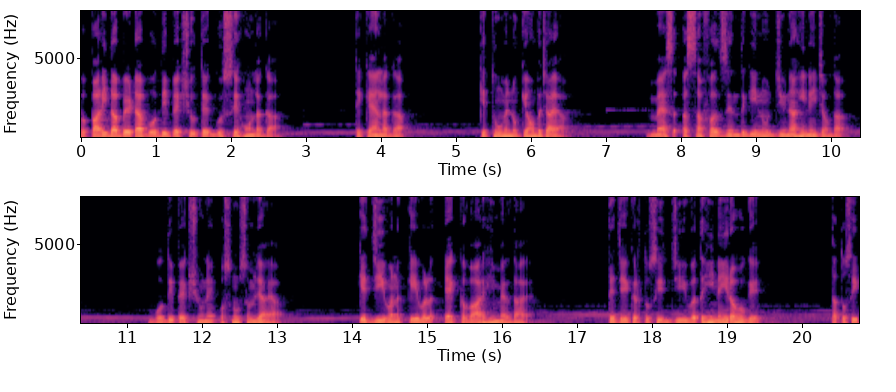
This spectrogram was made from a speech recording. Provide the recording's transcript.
ਵਪਾਰੀ ਦਾ ਬੇਟਾ ਬੋਧੀ ਭਿਕਸ਼ੂ ਤੇ ਗੁੱਸੇ ਹੋਣ ਲੱਗਾ ਤੇ ਕਹਿਣ ਲੱਗਾ, ਕਿ ਤੂੰ ਮੈਨੂੰ ਕਿਉਂ ਬਚਾਇਆ? ਮੈਂ ਇਸ ਅਸਫਲ ਜ਼ਿੰਦਗੀ ਨੂੰ ਜੀਣਾ ਹੀ ਨਹੀਂ ਚਾਹੁੰਦਾ। ਬੋਧੀ ਭਿਕਸ਼ੂ ਨੇ ਉਸ ਨੂੰ ਸਮਝਾਇਆ ਕਿ ਜੀਵਨ ਕੇਵਲ ਇੱਕ ਵਾਰ ਹੀ ਮਿਲਦਾ ਹੈ ਤੇ ਜੇਕਰ ਤੁਸੀਂ ਜੀਵਤ ਹੀ ਨਹੀਂ ਰਹੋਗੇ, ਤਾਂ ਤੁਸੀਂ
